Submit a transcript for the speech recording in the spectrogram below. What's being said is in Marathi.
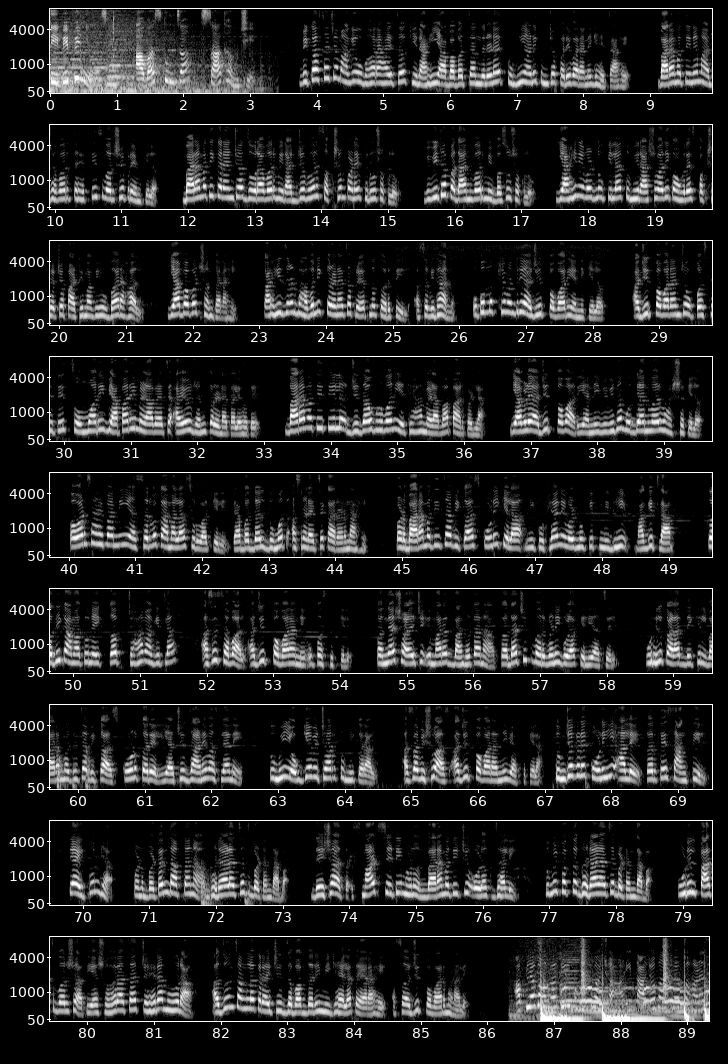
TBP news. आवाज तुमचा साथ आमची. विकासाच्या मागे उभं राहायचं की नाही याबाबतचा निर्णय तुम्ही आणि तुमच्या परिवाराने घ्यायचा आहे. बारामतीने माझ्यावर तेहतीस वर्षे प्रेम केलं. बारामतीकरांच्या जोरावर मी राज्यभर सक्षमपणे फिरू शकलो. विविध पदांवर मी बसू शकलो. याही निवडणुकीला तुम्ही राष्ट्रवादी काँग्रेस पक्षाच्या पाठीमागे उभा राहाल याबाबत शंका नाही. काही जण भावनिक करण्याचा प्रयत्न करतील असं विधान उपमुख्यमंत्री अजित पवार यांनी केलं. अजित पवारांच्या उपस्थितीत सोमवारी व्यापारी मेळाव्याचे आयोजन करण्यात आले होते. बारामतीतील जिजाऊ भवन येथे हा मेळावा पार पडला. यावेळी अजित पवार यांनी विविध मुद्द्यांवर भाष्य केलं. पवार साहेबांनी या सर्व कामाला सुरुवात केली. त्याबद्दल दुमत असण्याचे कारण नाही. पण बारामतीचा विकास कोणी केला? मी कुठल्या निवडणुकीत निधी मागितला? कधी कामातून एक कप चहा मागितला? असे सवाल अजित पवारांनी उपस्थित केले. कन्या शाळेची इमारत बांधताना कदाचित वर्गणी गोळा केली असेल. पुढील काळात देखील बारामतीचा विकास कोण करेल याची जाणीव असल्याने तुम्ही योग्य विचार तुम्ही कराल असा विश्वास अजित पवारांनी व्यक्त केला. तुमच्याकडे कोणीही आले तर ते सांगतील ते ऐकून घ्या पण बटन दाबताना घड्याळाचंच बटन दाबा. देशात स्मार्ट सिटी म्हणून बारामतीची ओळख झाली तुम्ही फक्त घड्याळाचे बटन दाबा. पुढील पाच वर्षात या शहराचा चेहरा मोहरा अजून चांगला करायची जबाबदारी मी घ्यायला तयार आहे असं अजित पवार म्हणाले. आपल्या भागातील महत्त्वाच्या आणि ताज्या बातम्या पाहण्यासाठी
